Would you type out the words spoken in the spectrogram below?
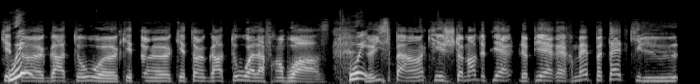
qui est un gâteau, euh, qui est un, qui est un gâteau à la framboise. Oui. Le Ispahan, qui est justement de Pierre, de Pierre Hermé. Peut-être qu'il,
